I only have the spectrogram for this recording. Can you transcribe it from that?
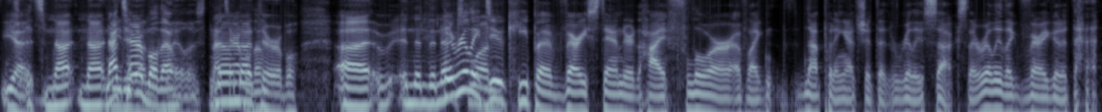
Yeah, it's, not not not terrible, though. playlist. Not no, terrible, not though. terrible. Uh, and then the next one. They really one, do keep a very standard high floor of like not putting out shit that really sucks. They're really like very good at that.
